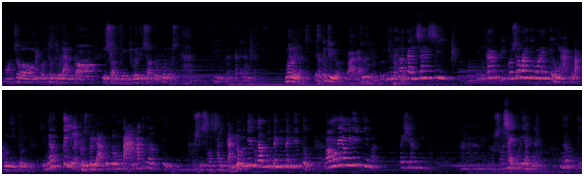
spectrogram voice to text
Ojo mek dodolan tok, iso duwe duit, iso tuku terus ganti. Ngono ya, setuju ya, Pak. Ini revitalisasi. Itu tadi Gus Dur wanti-wanti ngaku waktu itu ngerti lek Gus Dur aku urung tamat ngerti. Harus diselesaikan. Ya begitu kalau nyuting-nyuting gitu. Ngomongnya yang ini Pak. Spesialnya anak-anak harus selesai kuliahnya. Ngerti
